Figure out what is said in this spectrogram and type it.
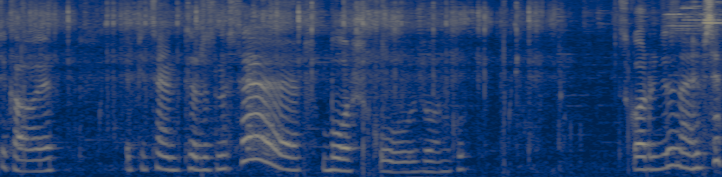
Цікаво, е- епіцентр знесе бошку зонку. Скоро дізнаємося.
